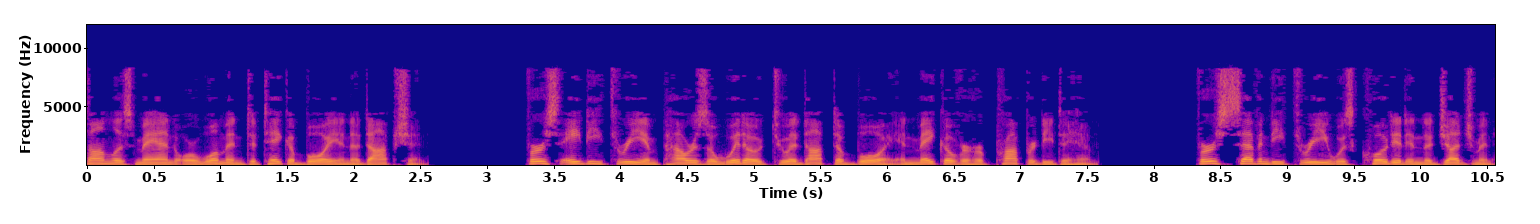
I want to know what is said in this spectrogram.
sonless man or woman to take a boy in adoption. Verse 83 empowers a widow to adopt a boy and make over her property to him. Verse 73 was quoted in the judgment.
